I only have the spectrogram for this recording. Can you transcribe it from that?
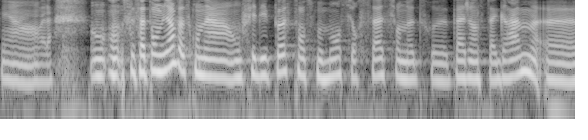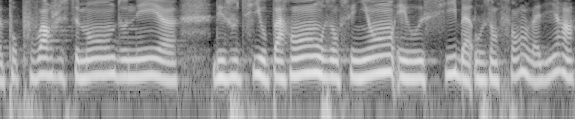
Voilà. ça, tombe bien parce qu'on fait des posts en ce moment sur ça, sur notre page Instagram, euh, pour pouvoir justement donner euh, des outils aux parents, aux enseignants et aussi bah, aux enfants, on va dire,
